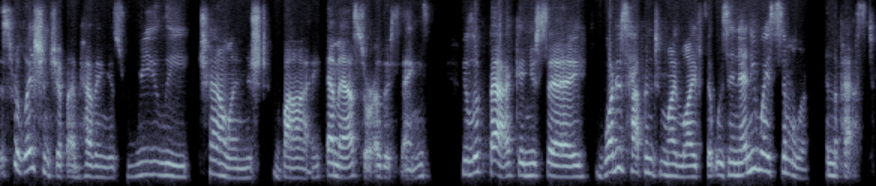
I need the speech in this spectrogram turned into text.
this relationship I'm having is really challenged by MS or other things. You look back and you say, What has happened to my life that was in any way similar in the past?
